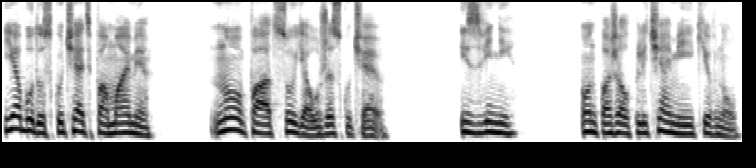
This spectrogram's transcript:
Я буду скучать по маме, но по отцу я уже скучаю». «Извини». Он пожал плечами и кивнул.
